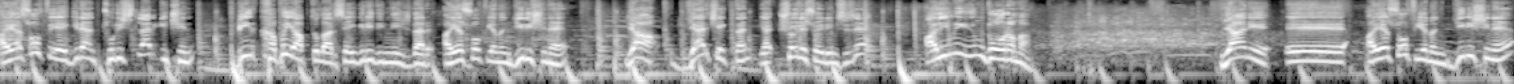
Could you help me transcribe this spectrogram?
Ayasofya'ya giren turistler için bir kapı yaptılar sevgili dinleyiciler Ayasofya'nın girişine. Ya gerçekten ya şöyle söyleyeyim size alüminyum doğrama. Yani e, Ayasofya'nın girişine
